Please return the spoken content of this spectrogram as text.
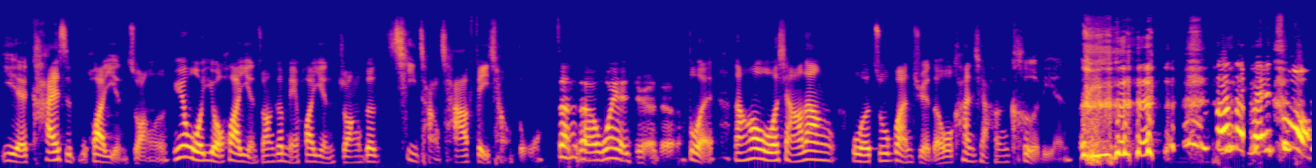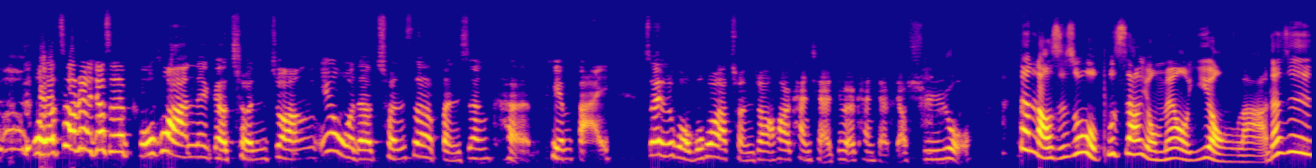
也开始不化眼妆了，因为我有化眼妆跟没化眼妆的气场差非常多，真的，我也觉得，对。然后我想要让我的主管觉得我看起来很可怜，真的没错，我的策略就是不画那个唇妆，因为我的唇色本身很偏白，所以如果我不画唇妆的话，看起来就会看起来比较虚弱。但老实说，我不知道有没有用啦。但是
